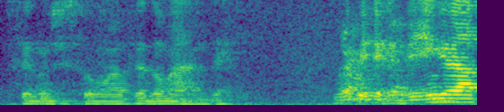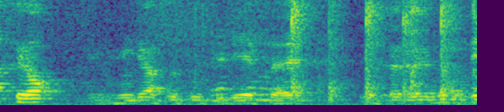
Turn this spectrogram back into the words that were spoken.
se non ci sono altre domande. Va bene, vi ringrazio, ringrazio tutti di essere, di essere venuti.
